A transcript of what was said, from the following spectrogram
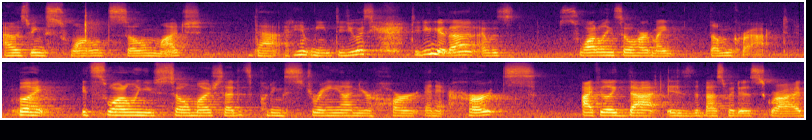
I was being swaddled so much that I didn't mean, did you guys hear, did you hear that? I was swaddling so hard my thumb cracked. But it's swaddling you so much that it's putting strain on your heart and it hurts. I feel like that is the best way to describe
